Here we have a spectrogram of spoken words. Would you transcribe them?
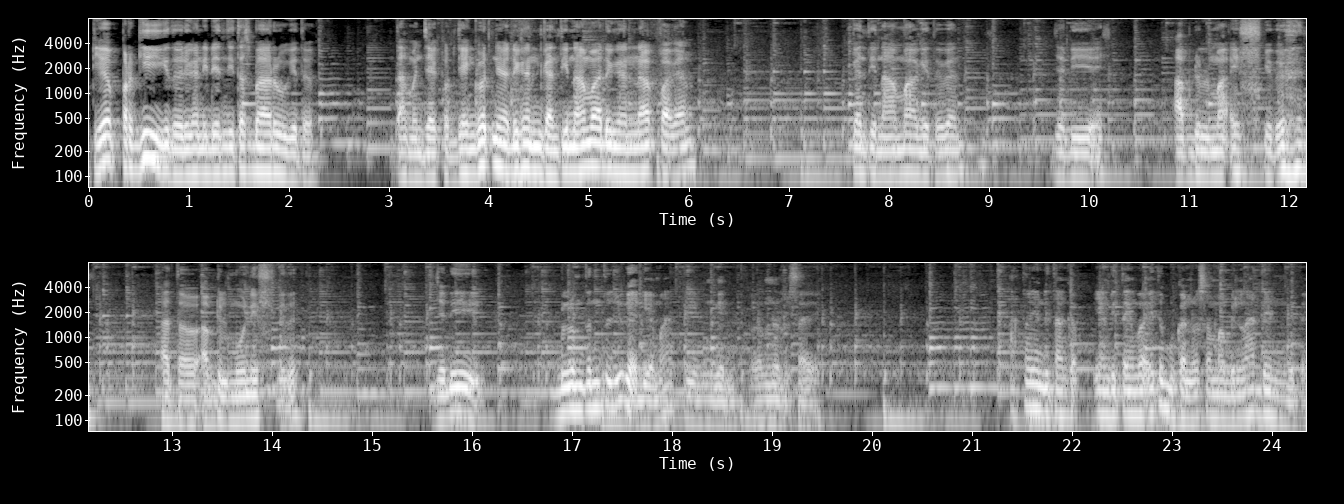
dia pergi gitu dengan identitas baru gitu. Entah menjenggot jenggotnya dengan ganti nama dengan apa kan ganti nama gitu kan. Jadi Abdul Maif gitu kan. Atau Abdul Munif gitu. Jadi belum tentu juga dia mati mungkin kalau menurut saya. Atau yang ditangkap yang ditembak itu bukan Osama bin Laden gitu.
